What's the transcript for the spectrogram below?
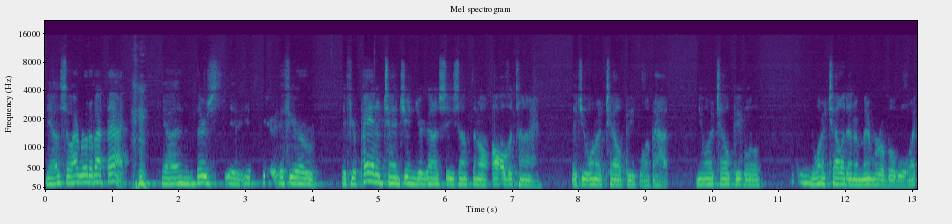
you know. So I wrote about that. Hmm. you know, and there's if you're, if you're if you're paying attention, you're going to see something all, all the time that you want to tell people about. You want to tell people, you want to tell it in a memorable way,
